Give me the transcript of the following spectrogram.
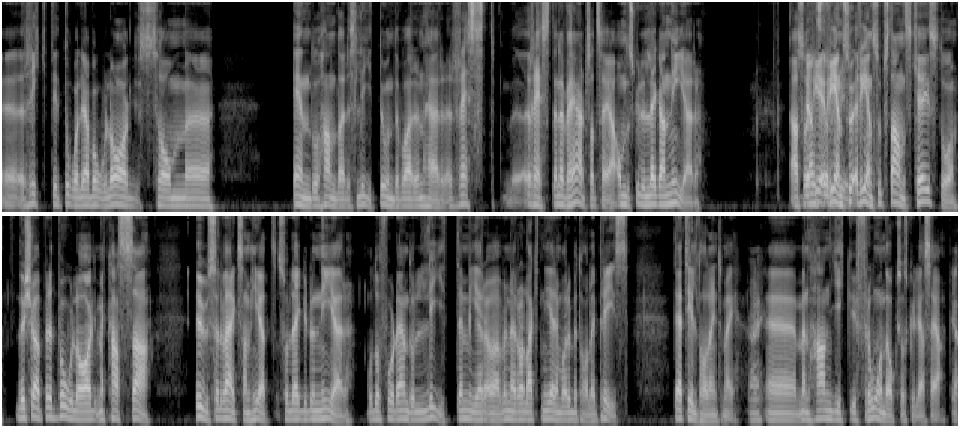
Eh, riktigt dåliga bolag som eh, ändå handlades lite under vad den här rest, resten är värd, så att säga. Om du skulle lägga ner. Alltså re, ren, ren substanscase då. Du köper ett bolag med kassa, usel verksamhet, så lägger du ner och då får du ändå lite mer över när du har lagt ner än vad du betalar i pris. Det tilltalar inte mig. Eh, men han gick ju ifrån det också skulle jag säga. Ja.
